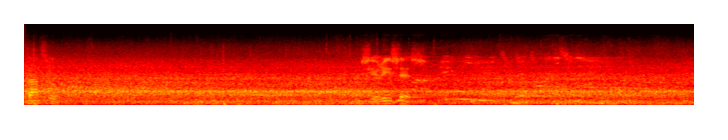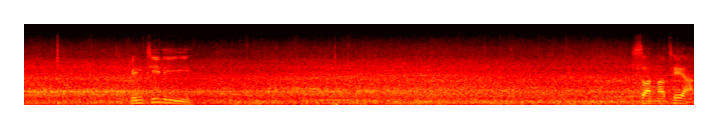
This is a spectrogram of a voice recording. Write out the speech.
Stand Chirises. Quintili. San Matean.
